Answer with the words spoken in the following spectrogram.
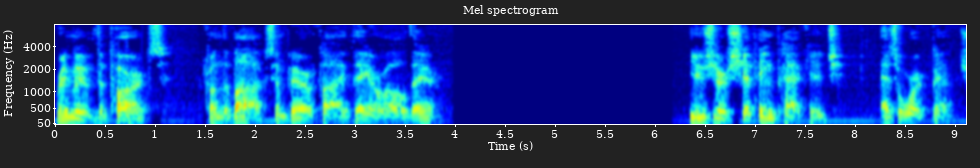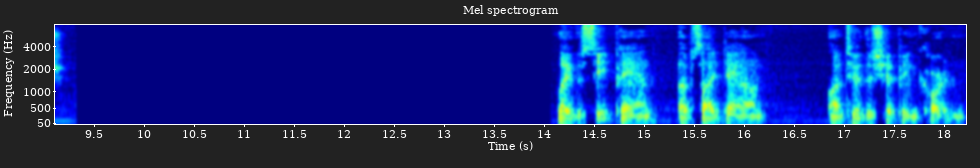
Remove the parts from the box and verify they are all there. Use your shipping package as a workbench. Lay the seat pan upside down onto the shipping carton.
